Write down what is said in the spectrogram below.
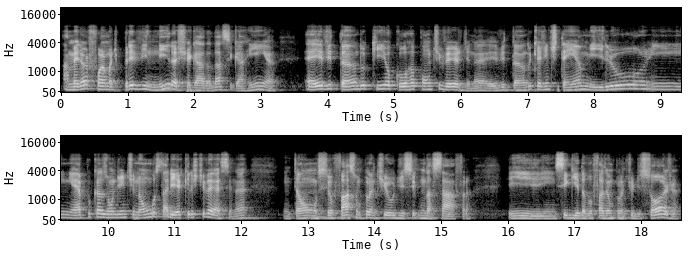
A melhor forma de prevenir a chegada da cigarrinha é evitando que ocorra ponte verde, né? Evitando que a gente tenha milho em épocas onde a gente não gostaria que ele estivesse, né? Então, se eu faço um plantio de segunda safra e em seguida vou fazer um plantio de soja,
